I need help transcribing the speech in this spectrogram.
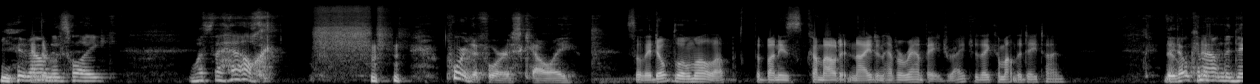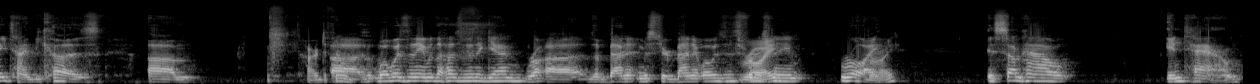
you know. And And, it's like, what the hell? Poor DeForest Kelley. So they don't blow them all up. The bunnies come out at night and have a rampage, right? Do they come out in the daytime? They No, don't come out in the daytime because um, Hard to film. Uh, what was the name of the husband again? Uh, the Bennett, Mr. Bennett. What was his first name? Roy, Roy? is somehow in town.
